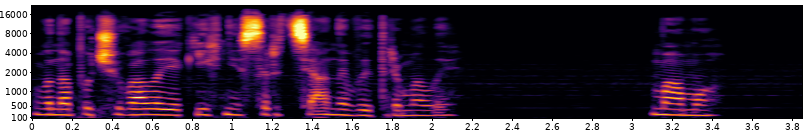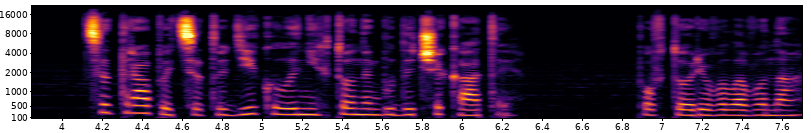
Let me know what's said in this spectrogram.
Вона почувала, як їхні серця не витримали. Мамо, це трапиться тоді, коли ніхто не буде чекати, повторювала вона.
